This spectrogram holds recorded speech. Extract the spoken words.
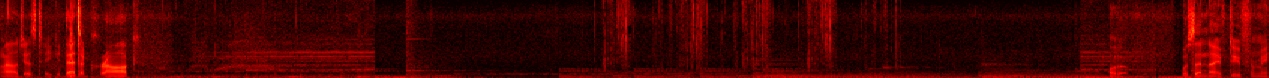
I'll just take it. That's a croc. What's that knife do for me?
